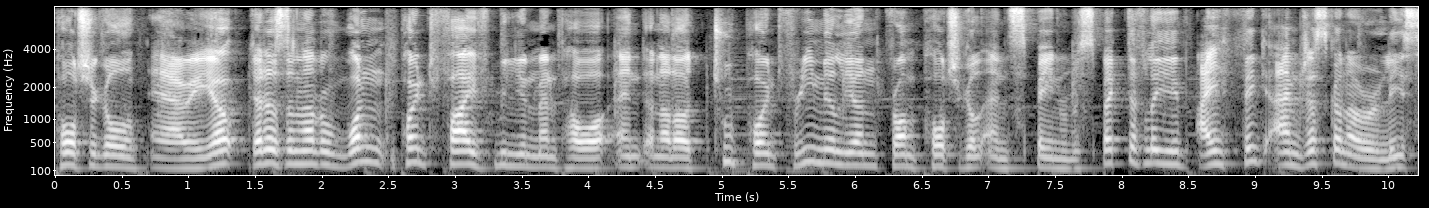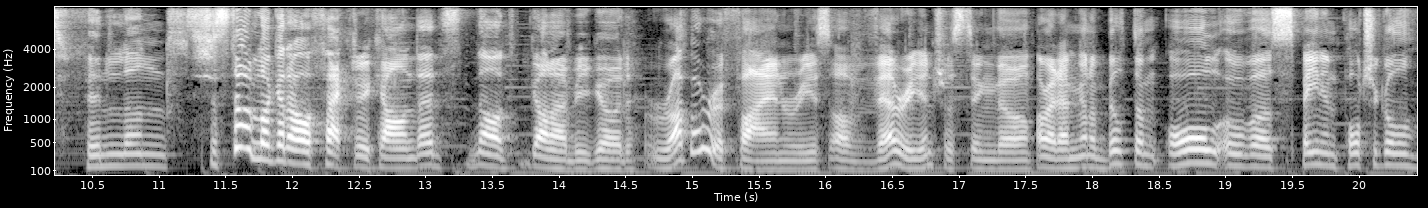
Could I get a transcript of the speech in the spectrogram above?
Portugal. There we go. That is another 1.5 million manpower and another 2.3 million from Portugal and Spain respectively. I think I'm just gonna release Finland. Just don't look at our factory count. That's not gonna be good. Rubber refineries are very interesting though. Alright, I'm gonna build them all over Spain and Portugal.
